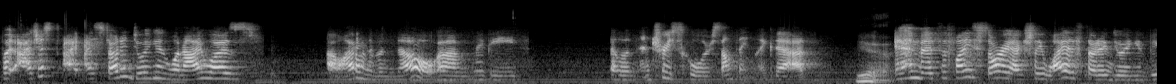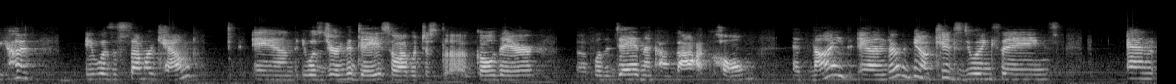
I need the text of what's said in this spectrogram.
But I just I, I started doing it when I was oh I don't even know um, maybe elementary school or something like that. Yeah. And that's a funny story actually why I started doing it because it was a summer camp and it was during the day, so I would just uh, go there uh, for the day and then come back home at night. And there were you know kids doing things, and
